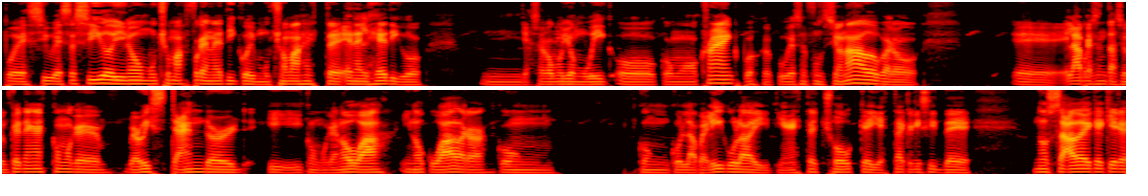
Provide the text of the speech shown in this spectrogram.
pues si hubiese sido, you know, mucho más frenético y mucho más este energético, mm, ya sea como John Wick o como Crank, pues creo que hubiese funcionado, pero eh, la presentación que tiene es como que very standard y como que no va y no cuadra con, con, con la película y tiene este choque y esta crisis de, no sabe qué quiere,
